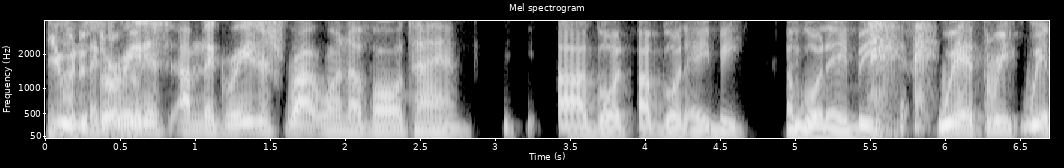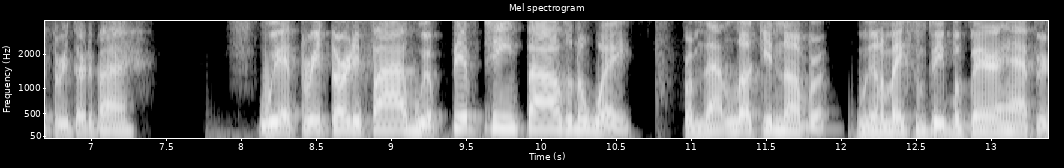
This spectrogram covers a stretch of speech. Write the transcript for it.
You I'm in the, the circus? greatest. I'm the greatest route runner of all time. I'm going. I'm going AB. I'm going AB. we're at three. We're at three thirty five. We're at three thirty five. We're fifteen thousand away from that lucky number. We're gonna make some people very happy.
